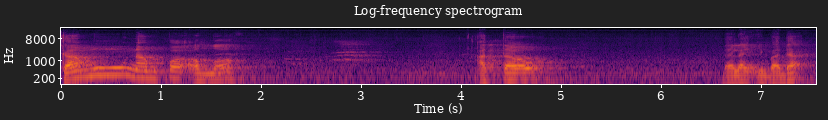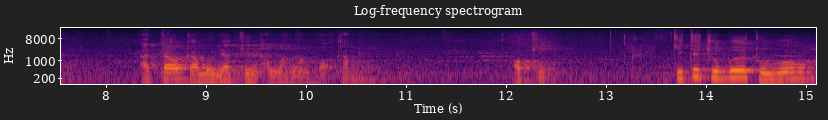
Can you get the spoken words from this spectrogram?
Kamu nampak Allah atau dalam ibadat atau kamu yakin Allah nampak kamu. Okey. Kita cuba turun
